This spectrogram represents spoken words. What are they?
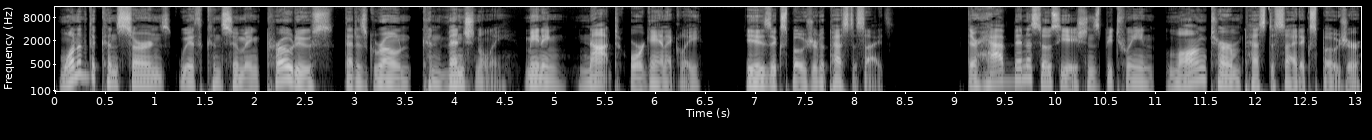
One of the concerns with consuming produce that is grown conventionally, meaning not organically, is exposure to pesticides there have been associations between long term pesticide exposure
